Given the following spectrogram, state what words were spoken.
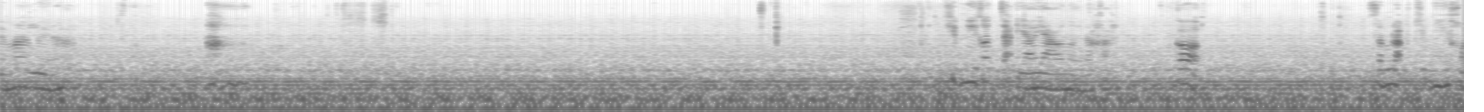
อยมากเลยนะคะคลิปนี้ก็จะยาวๆหน่อยนะคะ ก็สำหรับคลิปนี้ขอ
